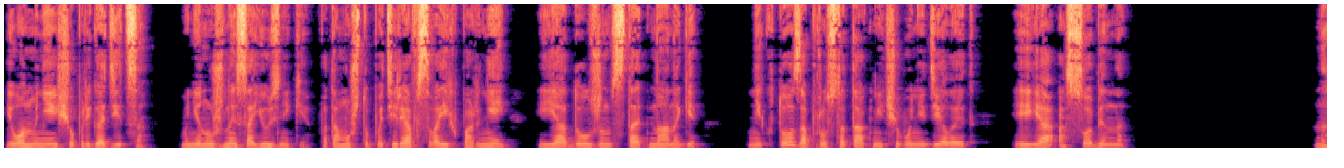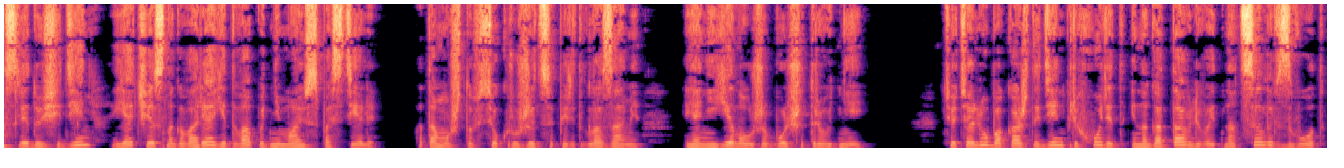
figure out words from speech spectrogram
и он мне еще пригодится. Мне нужны союзники, потому что, потеряв своих парней, я должен встать на ноги. Никто за просто так ничего не делает, и я особенно. На следующий день я, честно говоря, едва поднимаюсь с постели. потому что все кружится перед глазами, я не ела уже больше трех дней. Тетя Люба каждый день приходит и наготавливает на целый взвод,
